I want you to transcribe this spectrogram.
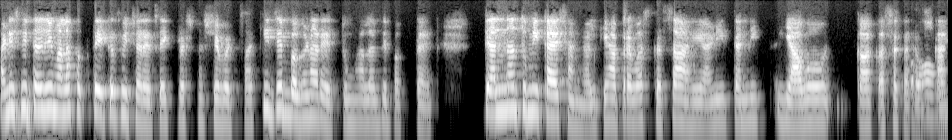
आणि स्मिताजी मला फक्त एकच विचारायचा एक प्रश्न शेवटचा की जे बघणार आहेत तुम्हाला जे बघतायत त्यांना तुम्ही काय सांगाल की हा प्रवास कसा आहे आणि त्यांनी यावं का कसं करावं काय?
